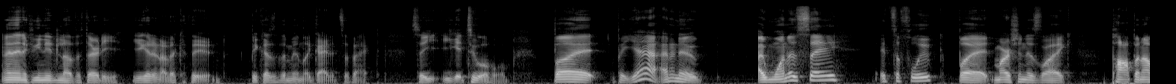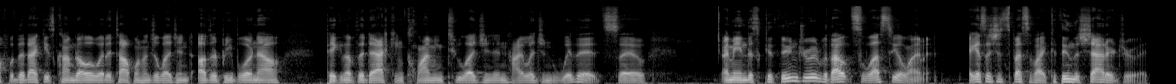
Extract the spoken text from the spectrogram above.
and then if you need another 30 you get another C'Thun because of the moonlit guidance effect so you, you get two of them but but yeah i don't know i want to say it's a fluke but martian is like popping off with the deck he's climbed all the way to top 100 legend other people are now picking up the deck and climbing to legend and high legend with it so I mean, this C'Thun Druid without Celestial Alignment. I guess I should specify C'Thun the Shattered Druid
